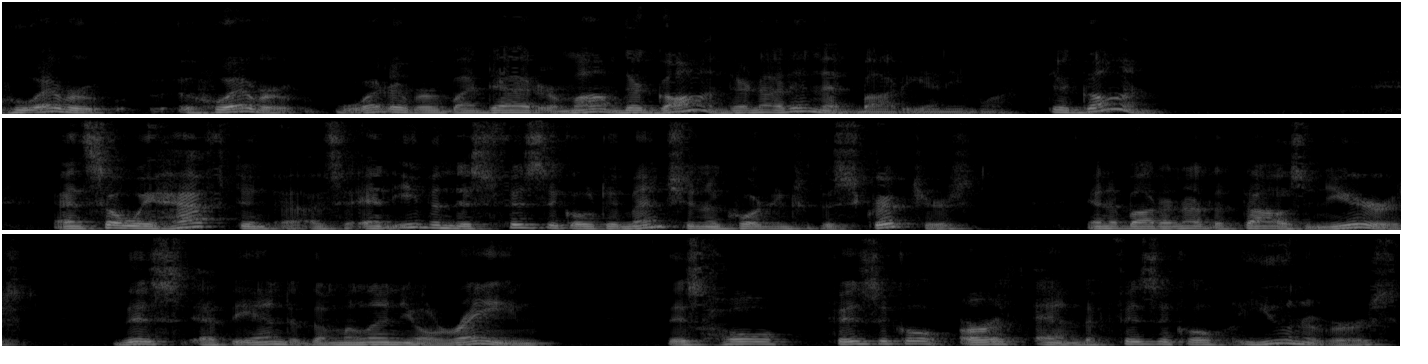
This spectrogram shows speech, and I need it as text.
whoever, whoever, whatever, my dad or mom, they're gone. They're not in that body anymore. They're gone. And so we have to, uh, and even this physical dimension, according to the scriptures, in about another thousand years, this, at the end of the millennial reign, this whole physical earth and the physical universe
